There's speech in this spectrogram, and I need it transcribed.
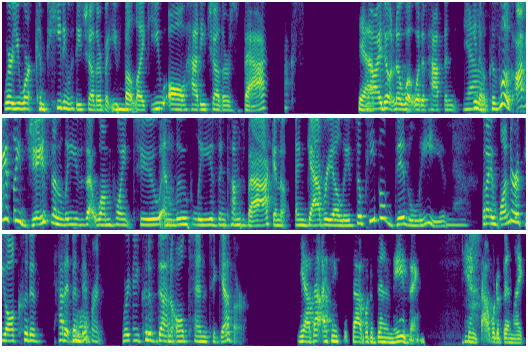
where you weren't competing with each other, but you Mm-hmm. felt like you all had each other's backs. Yeah. Now I don't know what would have happened, Yeah. you know, because look, obviously Jason leaves at one point too, and Luke leaves and comes back, and and Gabrielle leaves. So people did leave, No. but I wonder if you all could have had it been Yeah. different, where you could have done all ten together. yeah, that I think that would have been amazing. I Yeah. think that would have been like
